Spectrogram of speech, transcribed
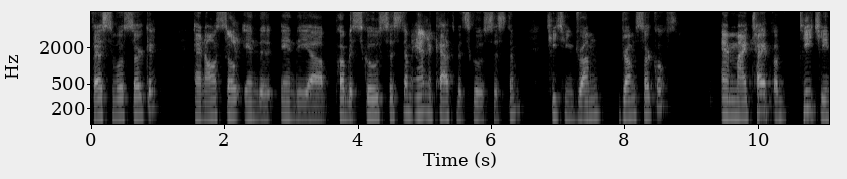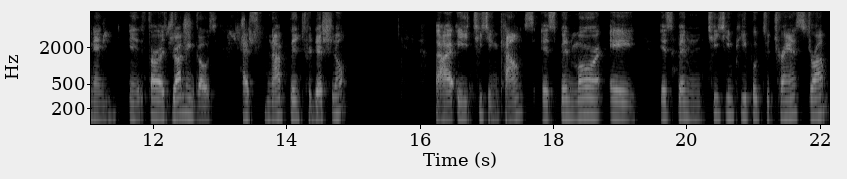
festival circuit and also in the in the uh, public school system and the Catholic school system, teaching drum drum circles. And my type of teaching and as far as drumming goes has not been traditional, i.e. teaching counts. It's been more a, it's been teaching people to trance drum,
